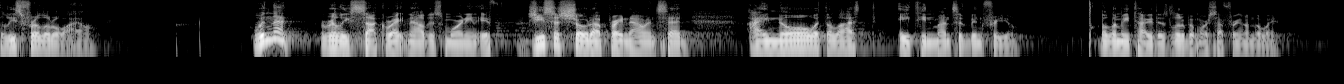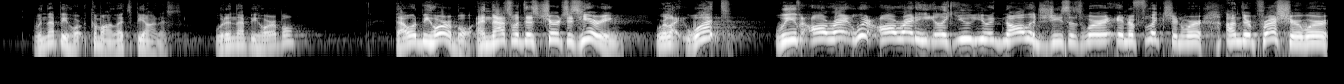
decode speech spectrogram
at least for a little while. Wouldn't that really suck right now this morning if Jesus showed up right now and said, I know what the last 18 months have been for you, but let me tell you, there's a little bit more suffering on the way. Wouldn't that be horrible? Come on, let's be honest. Wouldn't that be horrible? That would be horrible. And that's what this church is hearing. We're like, what? We've already, we're already, like you, you acknowledge, Jesus, we're in affliction, we're under pressure, we're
